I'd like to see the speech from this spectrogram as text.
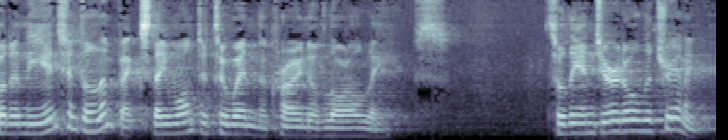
But in the ancient Olympics, they wanted to win the crown of laurel leaves. So they endured all the training.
